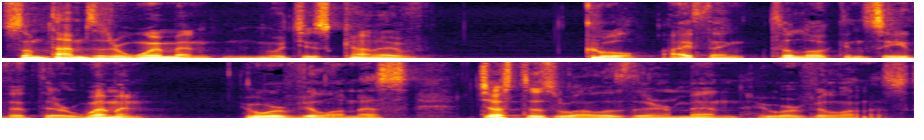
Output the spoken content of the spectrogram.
Sometimes they're women, which is kind of cool, I think, to look and see that there are women who are villainous just as well as there are men who are villainous.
